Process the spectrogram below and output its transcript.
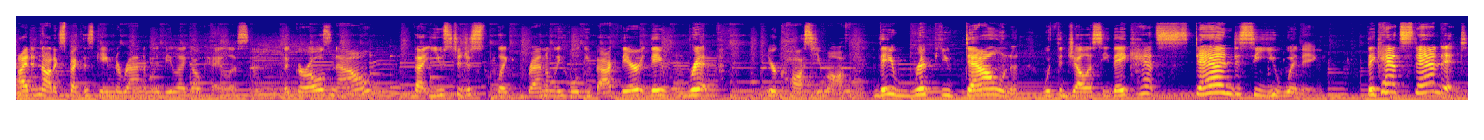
I did not expect this game to randomly be like, okay, listen, the girls now that used to just like randomly hold you back, they they rip your costume off. They rip you down with the jealousy. They can't stand to see you winning. They can't stand it.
